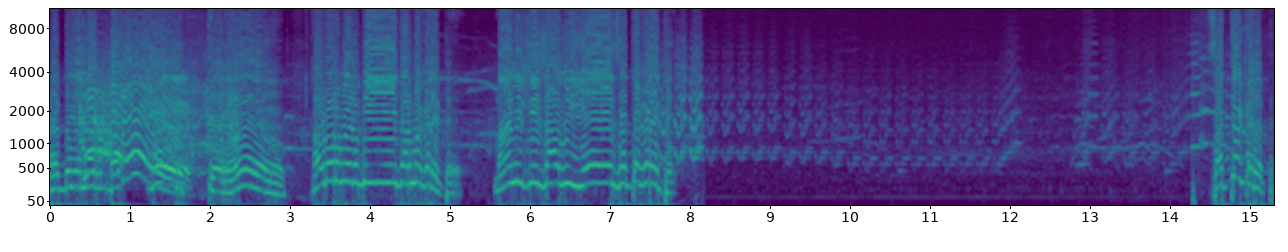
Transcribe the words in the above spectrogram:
ರಡ್ಡು ಜನ ಕೌಡೂರು ಬಿಡುಪಿ ಧರ್ಮ ಕರೆಕ್ಟ್ ಮಾನಿಸಿ ಸಾಗು ಏ ಸತ್ಯ ಕರೆಕ್ಟ್ ಸತ್ಯ ಕರೆತ.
